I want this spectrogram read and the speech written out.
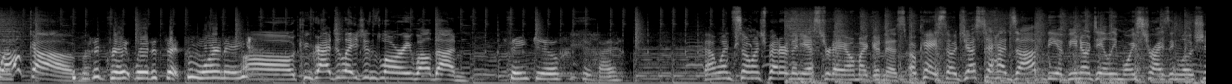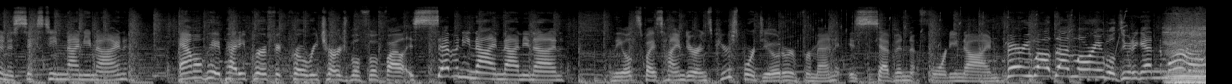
welcome. What a great way to start the morning. Oh, congratulations, Lori. Well done. Thank you. Okay, bye. That went so much better than yesterday. Oh my goodness. Okay, so just a heads up, the Aveeno Daily Moisturizing Lotion is $16.99. Amopé Pedi Perfect Pro Rechargeable Foot File is $79.99. And the Old Spice High Endurance Pure Sport Deodorant for Men is $7.49. Very well done, Lori. We'll do it again tomorrow.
